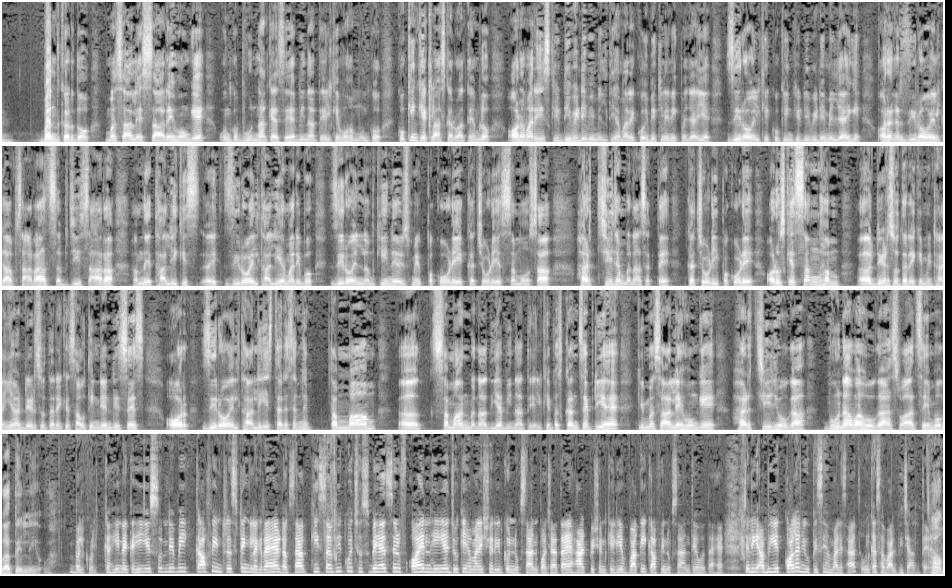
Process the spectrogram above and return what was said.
बंद कर दो, मसाले सारे होंगे। उनको भूनना कैसे है? बिना तेल के वो हम उनको कुकिंग के क्लास करवाते हैं हम लोग। और हमारी इसकी डीवीडी भी मिलती है। हमारे कोई भी क्लिनिक में जाइए ज़ीरो ऑयल की कुकिंग की डीवीडी मिल जाएगी। और अगर ज़ीरो ऑयल का आप सारा सब्ज़ी, सारा हमने थाली की एक ज़ीरो ऑयल थाली है हमारी बुक ज़ीरो ऑयल नमकीन है, इसमें पकौड़े, कचौड़े, समोसा हर चीज़ हम बना सकते हैं, कचौड़ी, पकोड़े, और उसके संग हम डेढ़ सौ तरह की मिठाइयाँ, डेढ़ सौ तरह के साउथ इंडियन डिशेस और ज़ीरो ऑयल थाली, इस तरह से हमने तमाम सामान बना दिया बिना तेल के। बस कंसेप्ट ये है कि मसाले होंगे, हर चीज़ होगा, भुना हुआ होगा, स्वाद सेम होगा, तेल नहीं होगा। बिल्कुल कहीं ना कहीं ये सुनने में काफ़ी इंटरेस्टिंग लग रहा है डॉक्टर साहब की सभी कुछ उसमें है सिर्फ़ ऑयल नहीं है जो कि हमारे शरीर को नुकसान पहुंचाता है हार्ट पेशेंट के लिए वाकई काफ़ी नुकसानदेह होता है। चलिए अभी एक कॉलर यूपी से हमारे साथ उनका सवाल भी जानते हैं। हाँ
